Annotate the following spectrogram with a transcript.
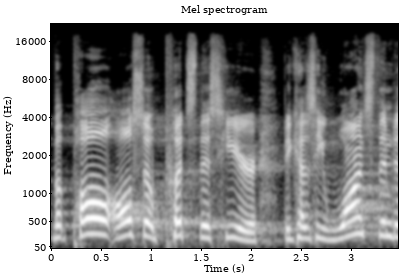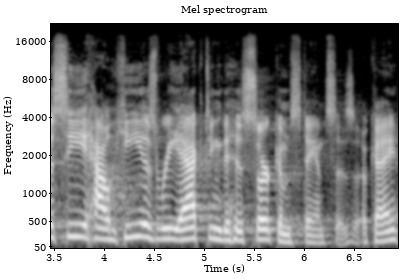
but Paul also puts this here because he wants them to see how he is reacting to his circumstances, okay?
